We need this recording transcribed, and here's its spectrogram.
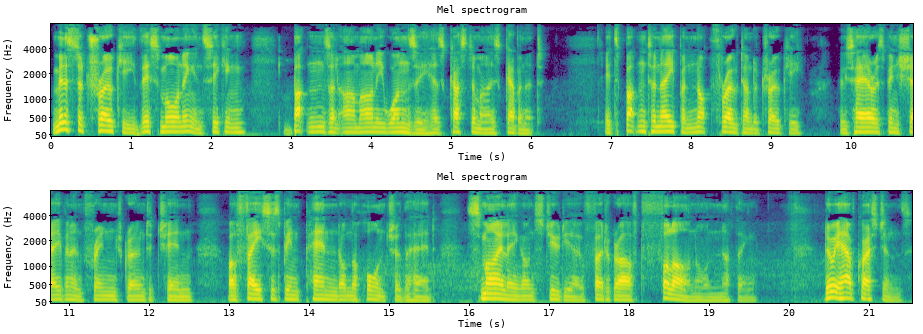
Minister Trokey this morning in seeking buttons and Armani onesie has customised cabinet. It's button to nape and not throat under Trokey, whose hair has been shaven and fringe grown to chin, while face has been penned on the haunch of the head, smiling on studio, photographed full on or nothing. Do we have questions?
